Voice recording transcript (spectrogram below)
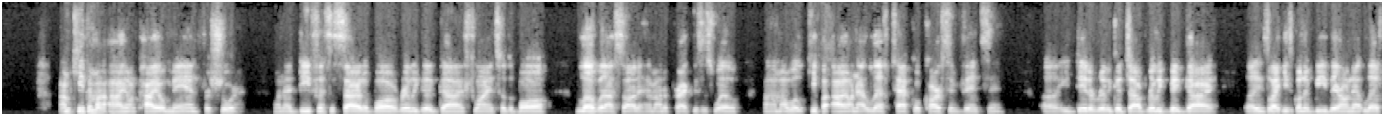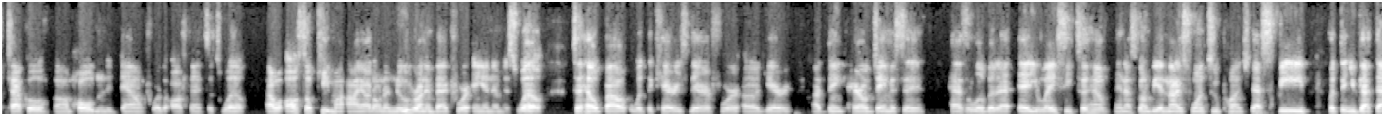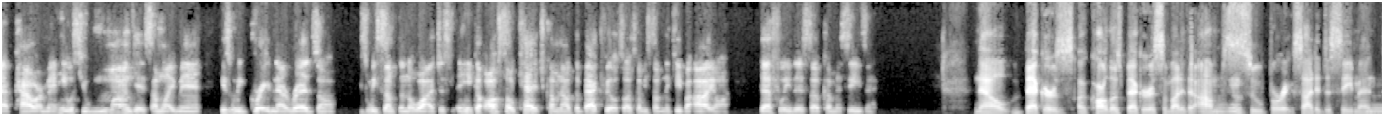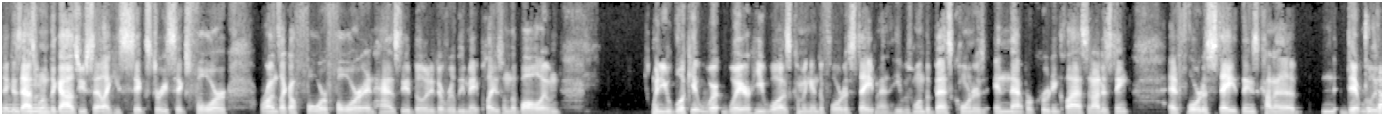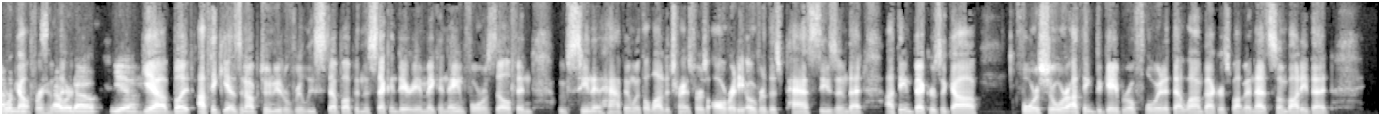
I'm keeping my eye on Kyle Mann for sure on that defensive side of the ball. Really good guy, flying to the ball. Love what I saw to him out of practice as well. Um, I will keep an eye on that left tackle, Carson Vincent. Uh, he did a really good job. Really big guy. Uh, he's like he's going to be there on that left tackle, um, holding it down for the offense as well. I will also keep my eye out on a new running back for A and M as well to help out with the carries there for uh, Gary. I think Harold Jamison has a little bit of that Eddie Lacy to him, and that's going to be a nice one-two punch. That speed, but then you got that power, man. He was humongous. I'm like, man, he's going to be great in that red zone. He's going to be something to watch, and he can also catch coming out the backfield. So that's going to be something to keep an eye on definitely this upcoming season. Now, Becker's uh, Carlos Becker is somebody that I'm mm-hmm. super excited to see, man, because that's one of mm-hmm. the guys you said like he's six three, six four, runs like a four four, and has the ability to really make plays on the ball. And when you look at where, where he was coming into Florida State, man, he was one of the best corners in that recruiting class. And I just think at Florida State, things kind of didn't really work out for him. Soured out, yeah, yeah. But I think he has an opportunity to really step up in the secondary and make a name for himself. And we've seen it happen with a lot of transfers already over this past season. That I think Becker's a guy for sure. I think DeGabriel Floyd at that linebacker spot, man, that's somebody that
